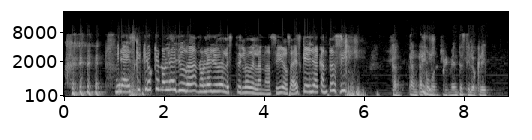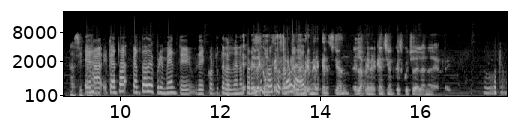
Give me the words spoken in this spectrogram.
Mira, es que creo que no le ayuda, no le ayuda el estilo de la nazi, o sea, es que ella canta así, Can- canta como deprimente estilo creep. Así Ajá, canta, canta deprimente, de córtate las venas, pero es es de confesar que es la primera canción, es la primera canción que escucho de Lana del Rey. Uh, qué.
